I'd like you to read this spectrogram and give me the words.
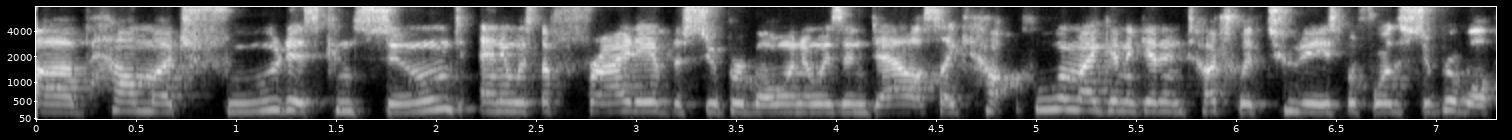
of how much food is consumed. And it was the Friday of the Super Bowl when it was in Dallas. Like, how, who am I going to get in touch with two days before the Super Bowl?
